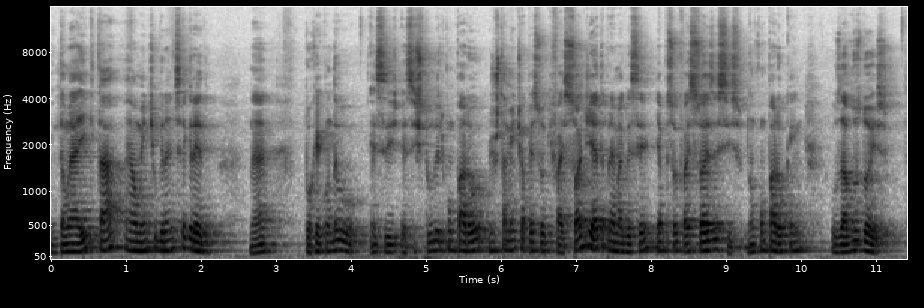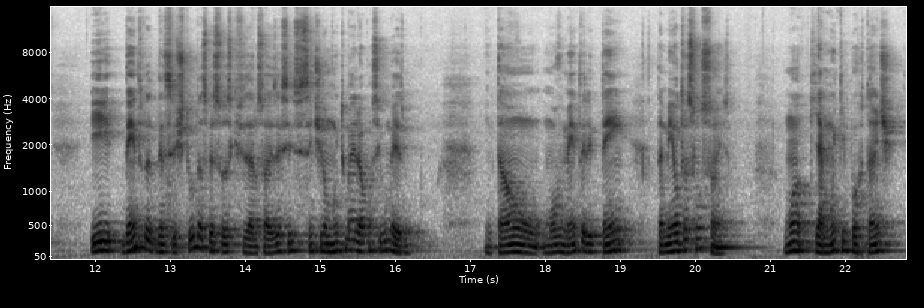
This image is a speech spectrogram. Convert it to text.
Então é aí que está realmente o grande segredo né? Porque quando esse, esse estudo ele comparou justamente a pessoa que faz só dieta para emagrecer e a pessoa que faz só exercício. Não comparou quem usava os dois. E dentro desse estudo, as pessoas que fizeram só exercício se sentiram muito melhor consigo mesmo. Então, o movimento ele tem também outras funções. Uma que é muito importante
